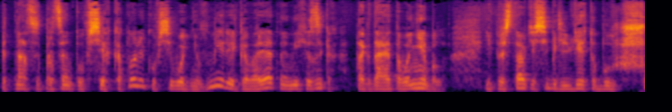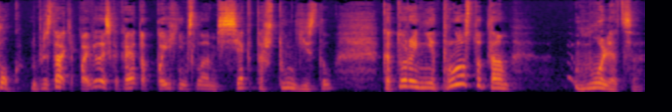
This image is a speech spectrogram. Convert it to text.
15% всех католиков сегодня в мире говорят на иных языках. Тогда этого не было. И представьте себе, для людей это был шок. Ну, представьте, появилась какая-то, по их словам, секта штундистов, которые не просто там молятся.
